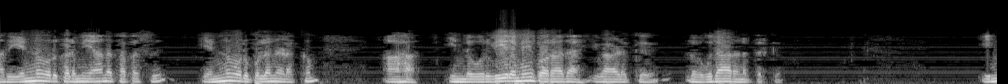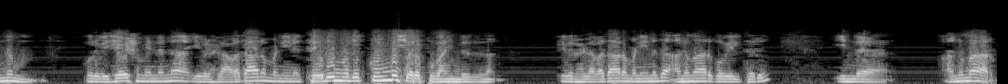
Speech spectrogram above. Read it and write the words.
அது என்ன ஒரு கடுமையான தபசு என்ன ஒரு புலனடக்கம்? ஆஹா இந்த ஒரு வீரமே போராதா இவாளுக்கு? உதாரணத்திற்கு. இன்னும் ஒரு விசேஷம் என்னன்னா இவர்கள் அவதாரம் பண்ணின தெரு முதற்கொண்டு சிறப்பு வாய்ந்ததுதான். இவர்கள் அவதாரம் பண்ணினது அனுமார் கோவில் தெரு. இந்த அனுமார்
